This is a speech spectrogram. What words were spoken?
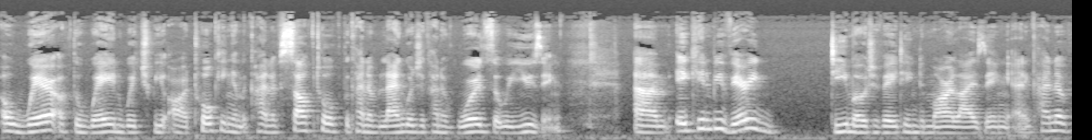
aware of the way in which we are talking and the kind of self-talk, the kind of language, the kind of words that we're using, um, it can be very demotivating, demoralizing, and kind of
